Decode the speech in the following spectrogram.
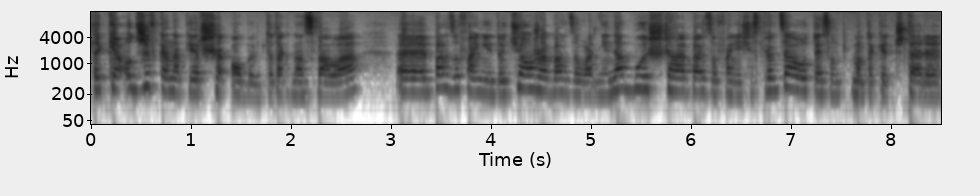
taka odżywka na pierwsze obym, to tak nazwała. E, bardzo fajnie dociąża, bardzo ładnie nabłyszcza, bardzo fajnie się sprawdzało. Tutaj są, mam takie cztery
